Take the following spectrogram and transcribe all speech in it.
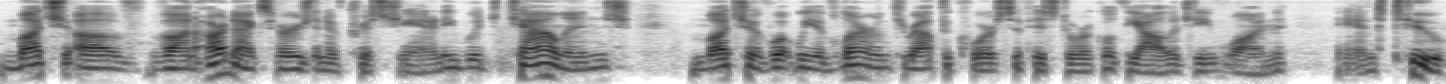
much of von Harnack's version of Christianity would challenge much of what we have learned throughout the course of Historical Theology 1 and 2.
